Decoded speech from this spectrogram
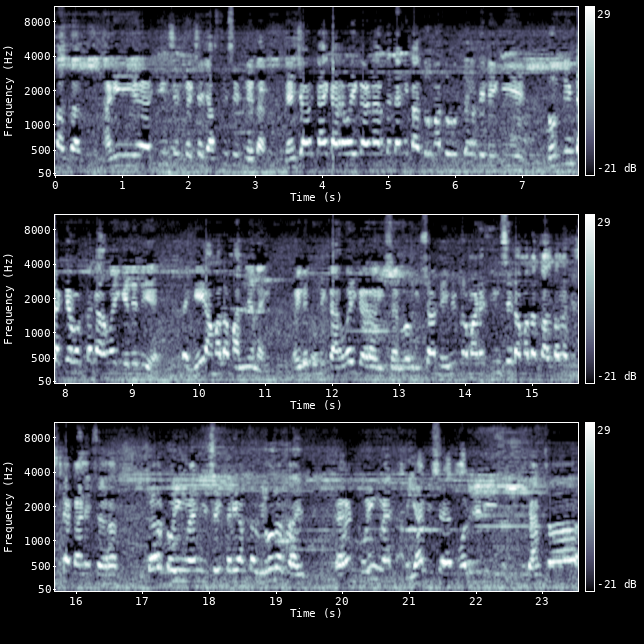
चालतात आणि तीन सीटपेक्षा जास्ती सीट नेतात. त्यांच्यावर काय कारवाई करणार तर त्यांनी कातूर उत्तर दिली की दोन तीन टक्के फक्त कारवाई केलेली आहे. तर हे आम्हाला मान्य नाही. पहिले तुम्ही कारवाई करा रिक्षांवर रिक्षा नेहमीप्रमाणे तीन सीट आम्हाला चालताना दिसल्या ठाणे शहरात. तर टोईंग व्हॅन विषयी तरी आमचा विरोधच आहे. कारण टोईंग व्हॅन या विषयात ऑलरेडी त्यांचा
